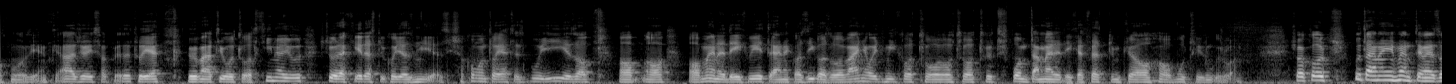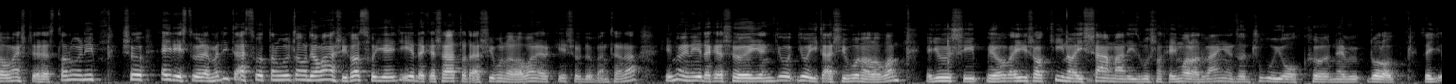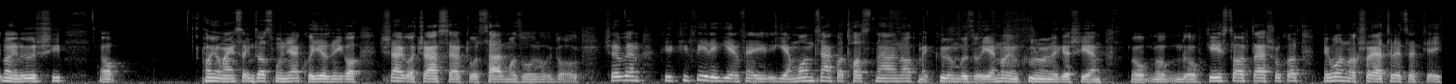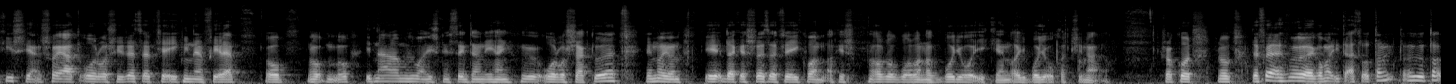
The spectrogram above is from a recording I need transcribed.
az ilyen ázsiai szakvezetője, ő már jól tudott kínaiul, és tőle kérdeztük, hogy ez mi ez. És akkor mondta, hogy hát ez GUI, ez a, a, a, a menedékvételnek az igazolványa, hogy mi ott, ott, ott, ott spontán menedéket vettünk a, a buddhizmusban. És akkor utána én mentem ez a mesterhez tanulni, és egyrészt tőle meditációt tanultam, de a másik az, hogy egy érdekes átadási vonala van, erre később döbbentem rá, egy nagyon érdekes ilyen gyógyítási vonala van, egy ősi, vagyis a kínai sámánizmusnak egy maradvány, ez a Zsújók nevű dolog. Ez egy nagyon ősi, a hagyomány szerint azt mondják, hogy ez még a sárga császártól származó dolog. És ebben félig ilyen, ilyen mantrákat használnak, meg különböző ilyen nagyon különleges ilyen a, a, kéztartásokat, meg vannak saját receptjeik is, ilyen saját orvosi receptjeik, mindenféle, itt nálam van is szerintem néhány orvosság tőle, ilyen nagyon érdekes receptjeik vannak, és azokból vannak bogyóik, ilyen nagy bogyókat csinálnak. És akkor, de főleg a meditációt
